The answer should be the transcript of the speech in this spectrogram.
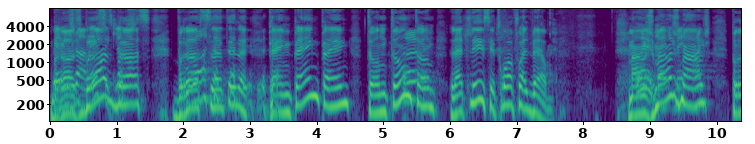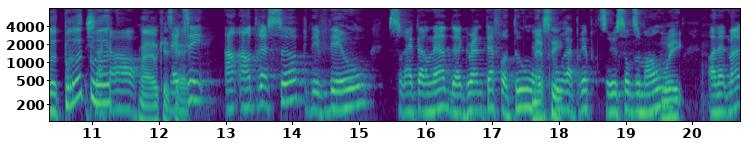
brosse, brosse, brosse, brosse, brosse, ping, ping, ping, tourne, tourne, tourne. L'athlète, c'est trois fois le verbe. Mange, mange, mange. Prout, prout, prout. D'accord. Ouais, OK, c'est Entre ça puis des vidéos sur Internet de Grand Theft Auto, on se court après pour tirer sur du monde. Oui. Honnêtement,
